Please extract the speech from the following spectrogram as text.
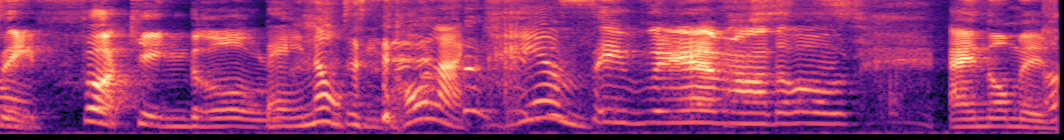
c'est fucking drôle. ben non, c'est drôle en crime. c'est vraiment drôle. Hey, non, mais Oh.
